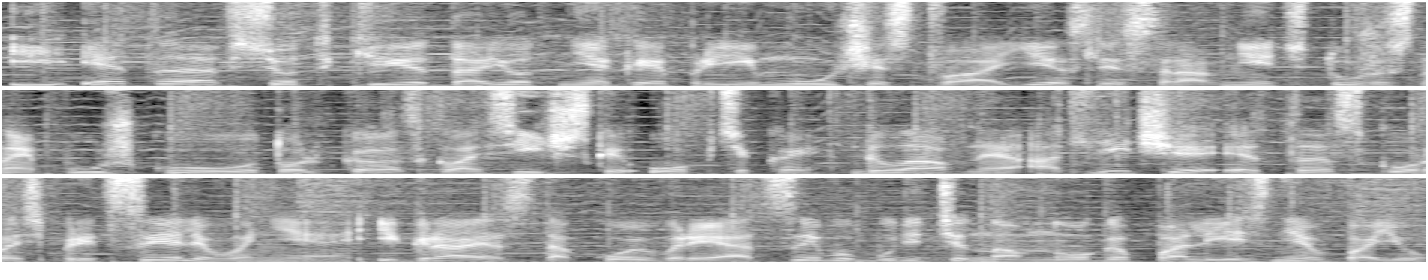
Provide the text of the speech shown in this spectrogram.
И это все-таки дает некое преимущество, если сравнить ту же снайпушку только с классической оптикой. Главное отличие это скорость прицеливания. Играя с такой вариацией, вы будете намного полезнее в бою.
